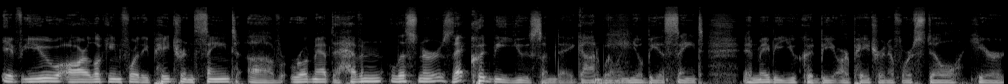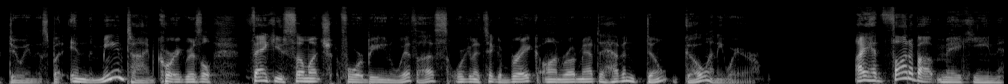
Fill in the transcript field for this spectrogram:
if you are looking for the patron saint of Roadmap to Heaven listeners, that could be you someday, God willing. You'll be a saint, and maybe you could be our patron if we're still here doing this. But in the meantime, Cory Grizzle, thank you so much for being with us. We're going to take a break on Roadmap to Heaven. Don't go anywhere. I had thought about making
